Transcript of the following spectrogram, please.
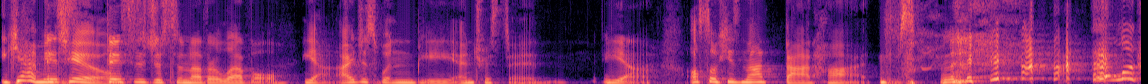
Yeah, me This, too. This is just another level. yeah, I just wouldn't be interested. Yeah. Also, he's not that hot. Look,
